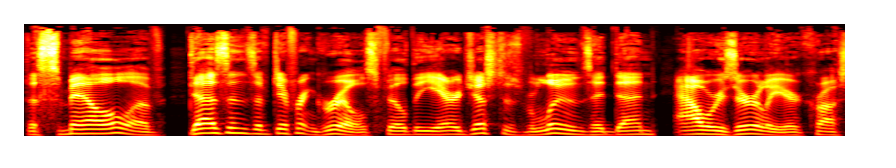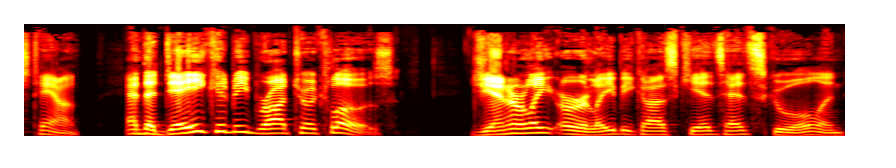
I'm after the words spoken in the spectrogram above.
The smell of dozens of different grills filled the air just as balloons had done hours earlier across town, and the day could be brought to a close. Generally early because kids had school and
